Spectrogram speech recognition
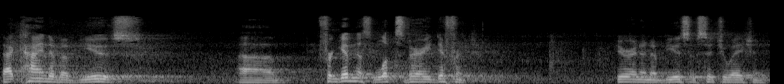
That kind of abuse, uh, forgiveness looks very different if you're in an abusive situation.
